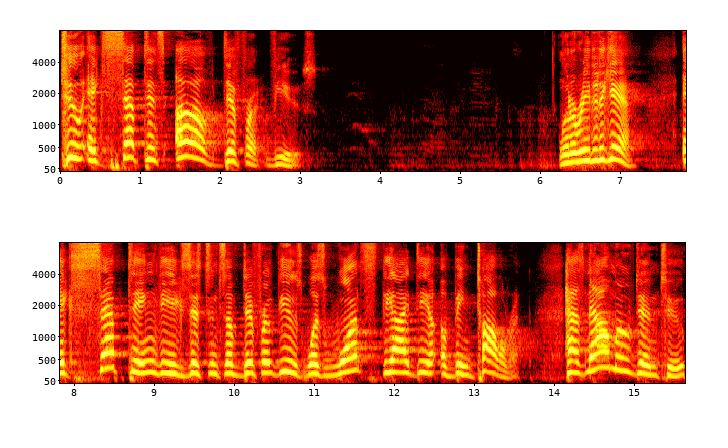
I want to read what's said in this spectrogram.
to acceptance of different views. I'm going to read it again. Accepting the existence of different views was once the idea of being tolerant, has now moved into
